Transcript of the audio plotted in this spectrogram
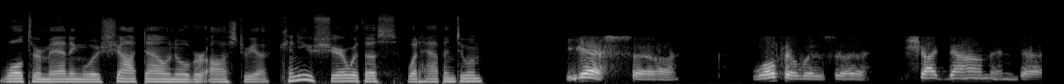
Walter Manning, was shot down over Austria. Can you share with us what happened to him? Yes, uh, Walter was uh, shot down, and uh,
